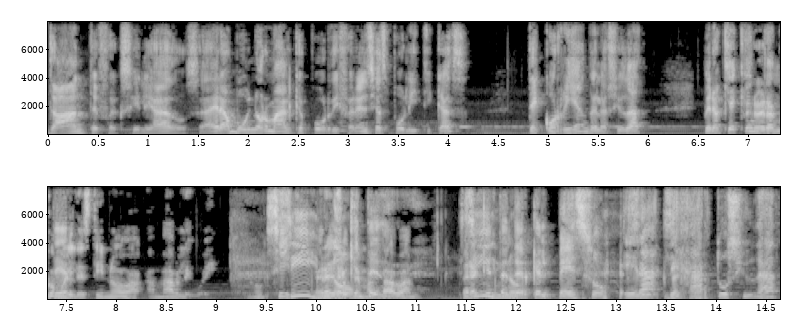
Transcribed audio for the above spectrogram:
Dante fue exiliado. O sea, era muy normal que por diferencias políticas te corrían de la ciudad. Pero aquí hay que Pero era como el destino amable, güey. ¿no? Sí, Sí, Era no. eso que mataban. Pero hay que entender no. que el peso era dejar tu ciudad.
